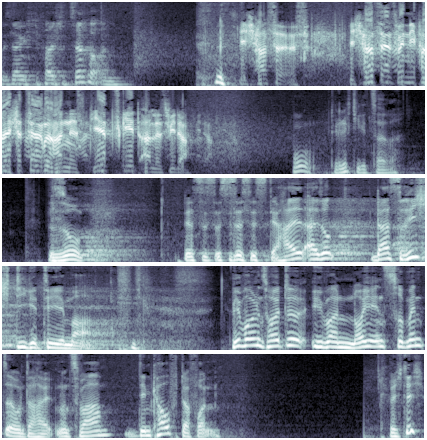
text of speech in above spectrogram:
Warum ist eigentlich die falsche Zerre an? Ich hasse es. Ich hasse es, wenn die falsche Zerre an ist. Jetzt geht alles wieder. Oh, die richtige Zerre. So, das ist, das ist, das ist der Hall. Also das richtige Thema. Wir wollen uns heute über neue Instrumente unterhalten und zwar den Kauf davon. Richtig?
